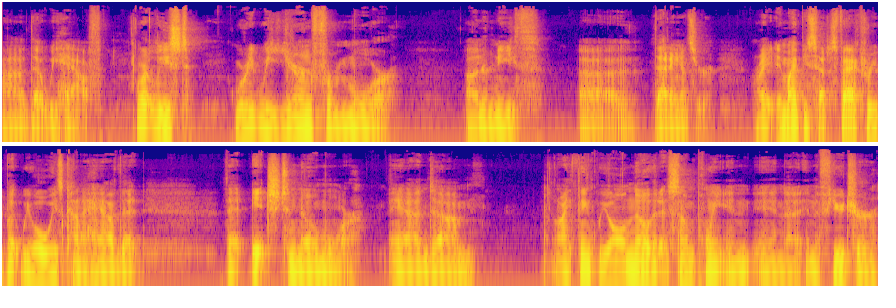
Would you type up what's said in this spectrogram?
uh, that we have, or at least we we yearn for more underneath uh, that answer, right? It might be satisfactory, but we always kind of have that that itch to know more, and um, I think we all know that at some point in in uh, in the future,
